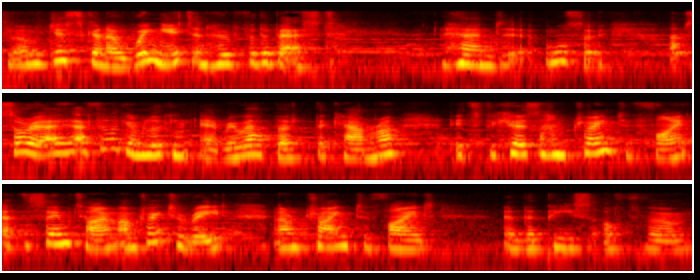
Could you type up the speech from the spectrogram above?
So I'm just gonna wing it and hope for the best. And uh, also, I'm sorry, I, I feel like I'm looking everywhere but the camera. It's because I'm trying to find, at the same time, I'm trying to read and I'm trying to find uh, the piece of um,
